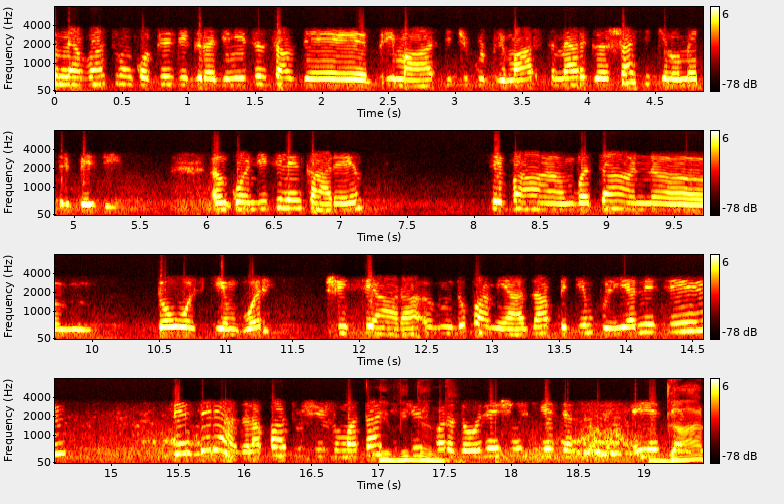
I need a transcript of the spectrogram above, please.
dumneavoastră un copil de grădiniță sau de primar, de ciclu primar, să meargă 6 km pe zi. În condițiile în care se va învăța în uh, două schimburi și seara, după amiaza, pe timpul iernii, se se înserează la 4 și jumătate, Evident. 5 fără 20 și este, este Dar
